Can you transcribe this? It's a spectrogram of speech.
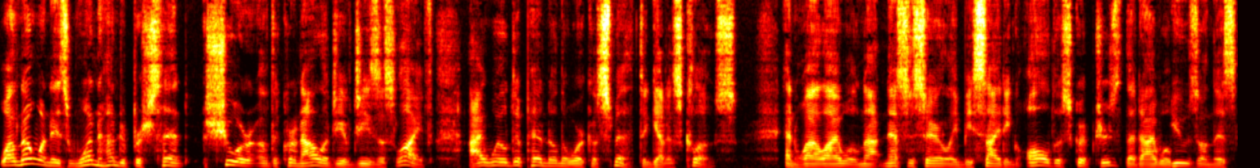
While no one is 100% sure of the chronology of Jesus' life, I will depend on the work of Smith to get us close. And while I will not necessarily be citing all the scriptures that I will use on this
